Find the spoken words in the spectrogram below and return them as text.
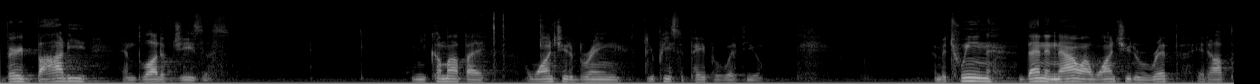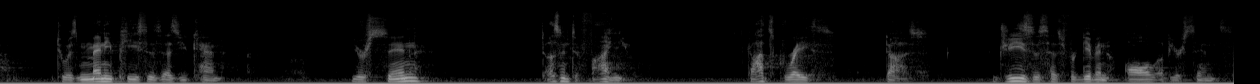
the very body and blood of Jesus. When you come up, I want you to bring your piece of paper with you. And between then and now, I want you to rip it up to as many pieces as you can. Your sin doesn't define you, God's grace does. Jesus has forgiven all of your sins.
